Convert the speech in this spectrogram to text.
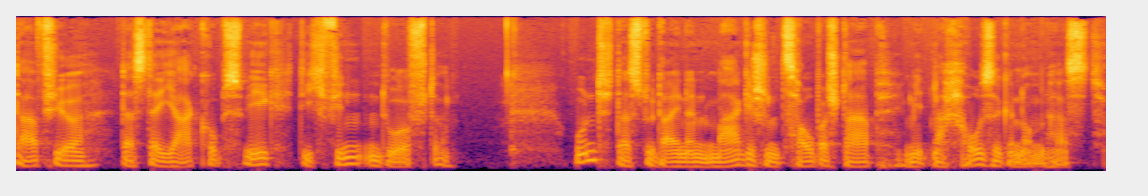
dafür, dass der Jakobsweg dich finden durfte und dass du deinen magischen Zauberstab mit nach Hause genommen hast.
